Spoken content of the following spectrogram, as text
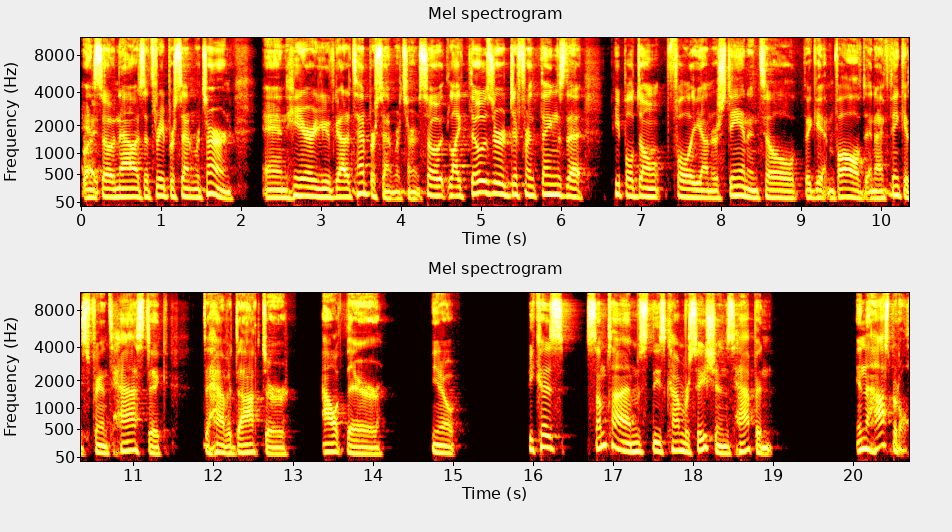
And right. so now it's a 3% return and here you've got a 10% return. So like those are different things that people don't fully understand until they get involved and I think it's fantastic to have a doctor out there, you know, because sometimes these conversations happen in the hospital,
